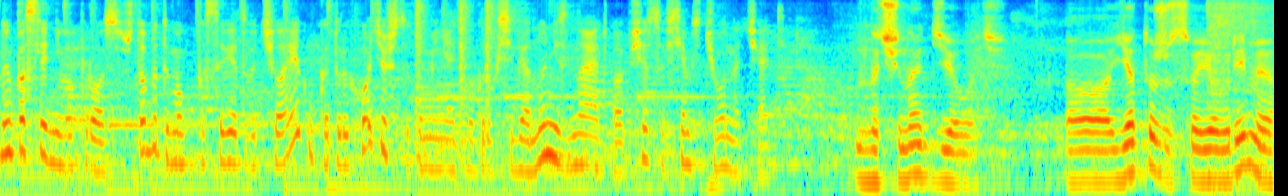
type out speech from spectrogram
Ну и последний вопрос. Что бы ты мог посоветовать человеку, который хочет что-то менять вокруг себя, но не знает вообще совсем с чего начать? Начинать делать. А, я тоже в свое время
